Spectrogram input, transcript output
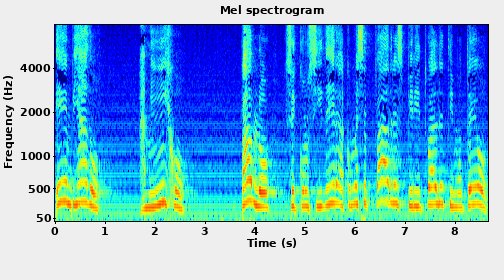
he enviado a mi hijo Pablo se considera como ese padre espiritual de Timoteo,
